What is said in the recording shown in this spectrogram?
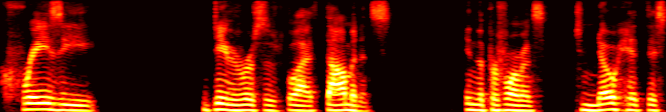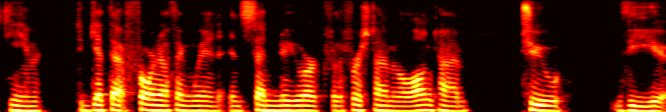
crazy David versus Goliath dominance in the performance to no hit this team to get that four nothing win and send New York for the first time in a long time to the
